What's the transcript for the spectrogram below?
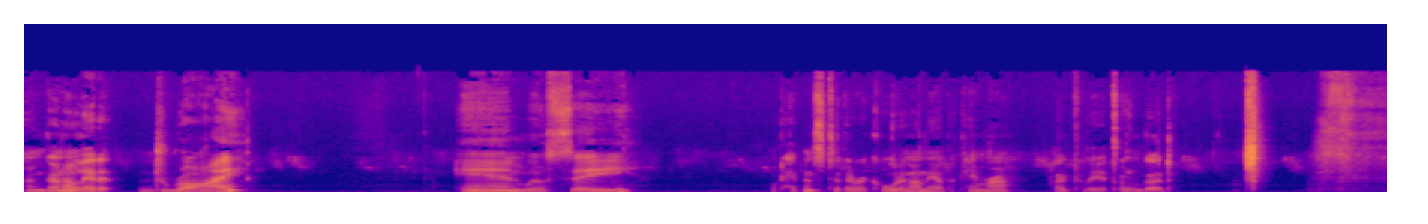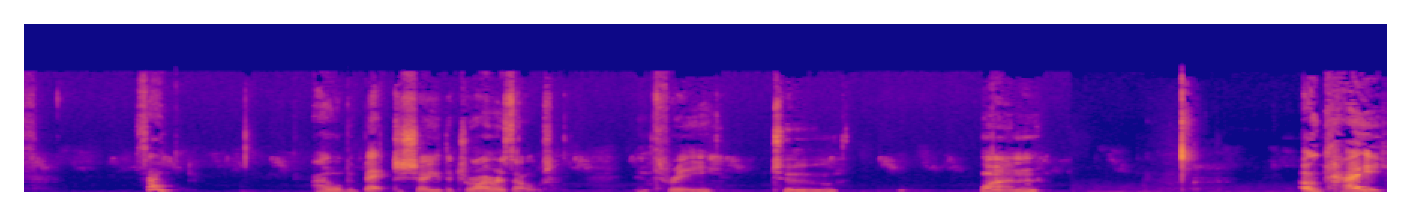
I'm going to let it dry and we'll see what happens to the recording on the other camera. Hopefully it's all good. So I will be back to show you the dry result in three, two, one. Okay.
